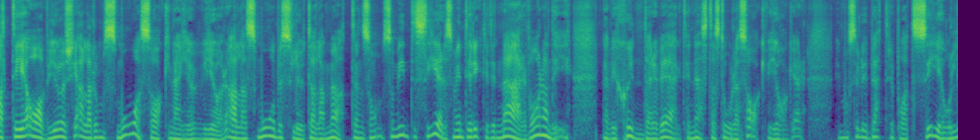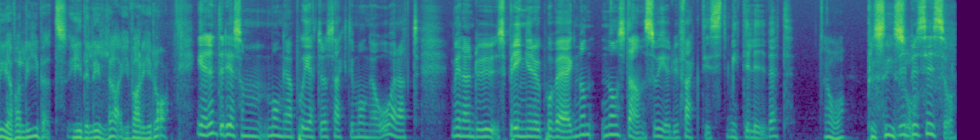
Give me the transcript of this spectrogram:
Att det avgörs i alla de små sakerna vi gör, alla små beslut, alla möten som, som vi inte ser, som vi inte riktigt är närvarande i när vi skyndar iväg till nästa stora sak vi jagar. Vi måste bli bättre på att se och leva livet i det lilla, i varje dag. Är det inte det som många poeter har sagt i många år, att medan du springer upp på väg någonstans så är du faktiskt mitt i livet? Ja, Precis så. precis så.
